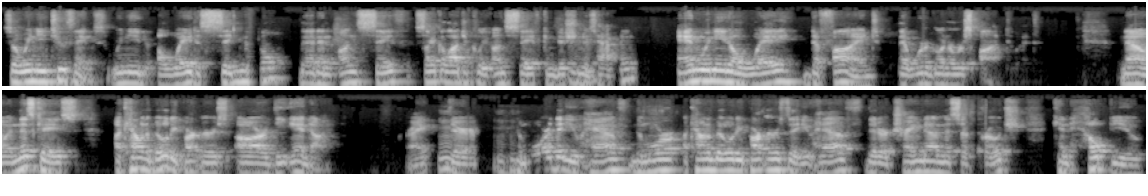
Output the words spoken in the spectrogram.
So we need two things. We need a way to signal that an unsafe, psychologically unsafe condition mm-hmm. is happening, and we need a way defined that we're going to respond to it. Now, in this case, accountability partners are the andon, right? Mm-hmm. They're the more that you have, the more accountability partners that you have that are trained on this approach can help you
